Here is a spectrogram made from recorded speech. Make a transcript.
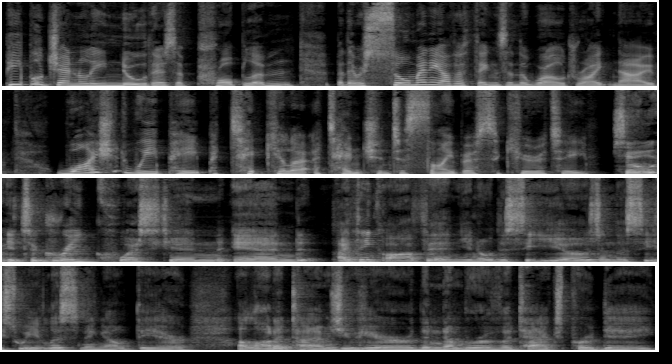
People generally know there's a problem, but there are so many other things in the world right now. Why should we pay particular attention to cyber security? So it's a great question. And I think often, you know, the CEOs and the C suite listening out there, a lot of times you hear the number of attacks per day,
